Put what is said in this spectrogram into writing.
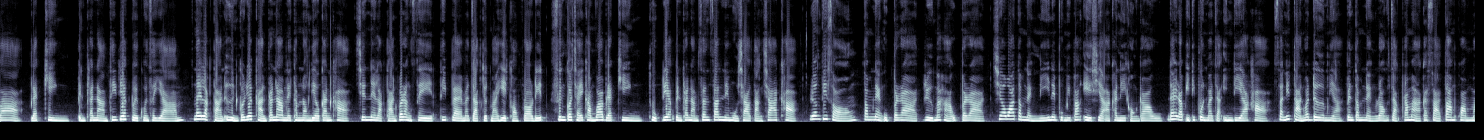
ว่า Black King เป็นพระนามที่เรียกโดยคนสยาม ในหลักฐานอื่นก็เรียกขานพระนามในทำนองเดียวกันค่ะ เช่นในหลักฐานฝรั่งเศสที่แปลมาจากจดหมายเหตุของฟลอริส ซึ่งก็ใช้คำว่า Black King ถูกเรียกเป็นพระนามสั้นๆ ในหมู่ชาวต่างชาติค่ะ เรื่องที่ 2 ตำแหน่งอุปราช หรือมหาอุปราช เชื่อว่าตำแหน่งนี้ในภูมิภาคเอเชียอาคเนย์ของเรา ได้รับอิทธิพลมาจากอินเดียค่ะ สันนิษฐานว่าเดิมเนี่ย เป็นตำแหน่งรองจากพระมหากษัตริย์ตามความหม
